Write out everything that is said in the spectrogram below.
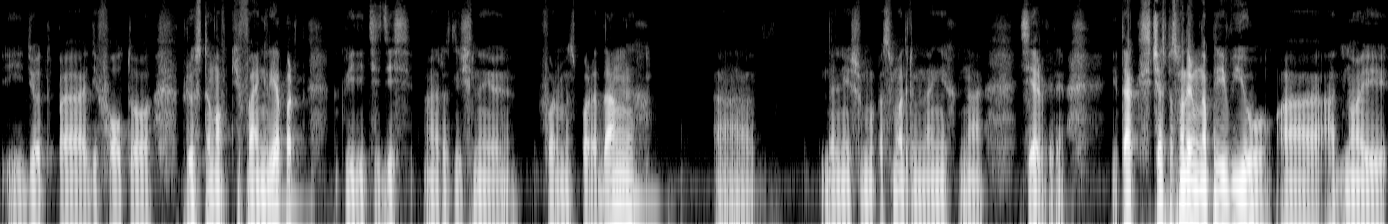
Идет по дефолту при установке Fine Report. Как видите, здесь различные формы сбора данных. А, в дальнейшем мы посмотрим на них на сервере. Итак, сейчас посмотрим на превью а, одной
